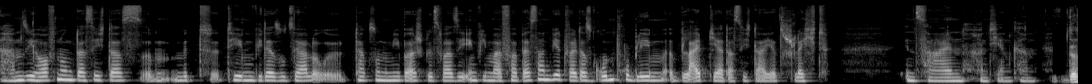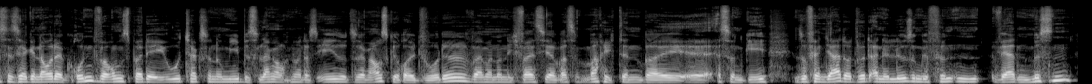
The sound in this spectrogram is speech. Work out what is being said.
Haben Sie Hoffnung, dass sich das ähm, mit Themen wie der soziale Taxonomie beispielsweise irgendwie mal verbessern wird? Weil das Grundproblem bleibt ja, dass sich da jetzt schlecht in Zahlen hantieren kann. Das ist ja genau der Grund, warum es bei der EU-Taxonomie bislang auch nur das E sozusagen ausgerollt wurde, weil man noch nicht weiß, ja, was mache ich denn bei äh, S und G. Insofern ja, dort wird eine Lösung gefunden werden müssen,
